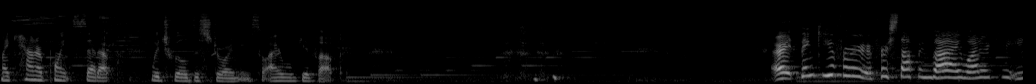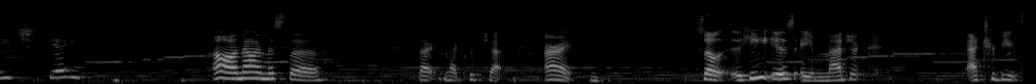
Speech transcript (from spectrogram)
my counterpoint setup, which will destroy me, so I will give up. All right, thank you for for stopping by, Water KH. Yay! Oh, now I missed the that that group chat. All right. So he is a magic attribute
